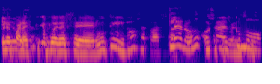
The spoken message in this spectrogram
Pero eh, parece que puede ser útil, ¿no? O sea, todas Claro, cosas o sea, es como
